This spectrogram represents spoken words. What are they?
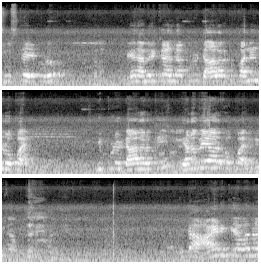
చూస్తే ఇప్పుడు నేను అమెరికా వెళ్ళినప్పుడు డాలర్కి పన్నెండు రూపాయలు. ఇప్పుడు డాలర్కి ఎనభై ఆరు రూపాయలు. ఇంకా ఆయనకి ఏమైనా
